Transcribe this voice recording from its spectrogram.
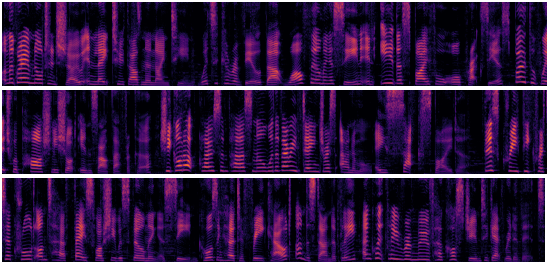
On the Graham Norton show in late 2019, Whittaker revealed that while filming a scene in either Spyfall or Praxeus, both of which were partially shot in South Africa, she got up close and personal with a very dangerous animal, a sac spider. This creepy critter crawled onto her face while she was filming a scene, causing her to freak out, understandably, and quickly remove her costume to get rid of it.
